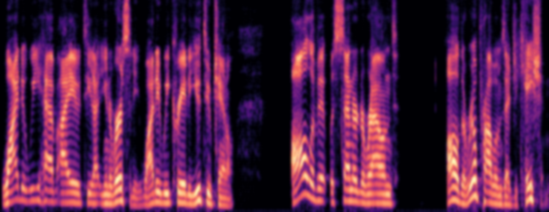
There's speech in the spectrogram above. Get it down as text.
why do we have IoT University? Why did we create a YouTube channel? All of it was centered around oh, the real problem is education.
